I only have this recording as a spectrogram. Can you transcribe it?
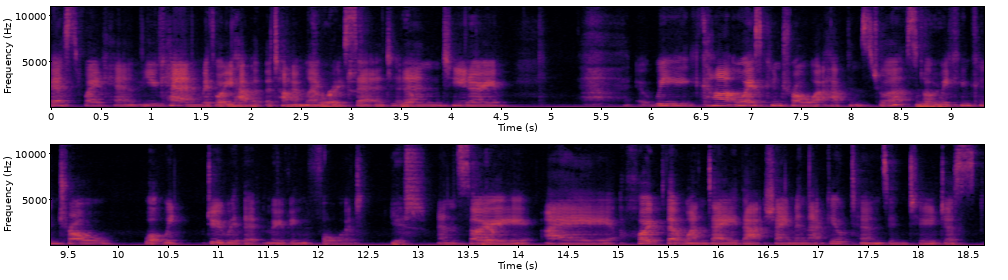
best way can you can with what you have at the time, like Correct. we said. Yep. And you know, we can't always control what happens to us, but we can control what we do with it moving forward. Yes, And so Yep. I hope that one day that shame and that guilt turns into just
